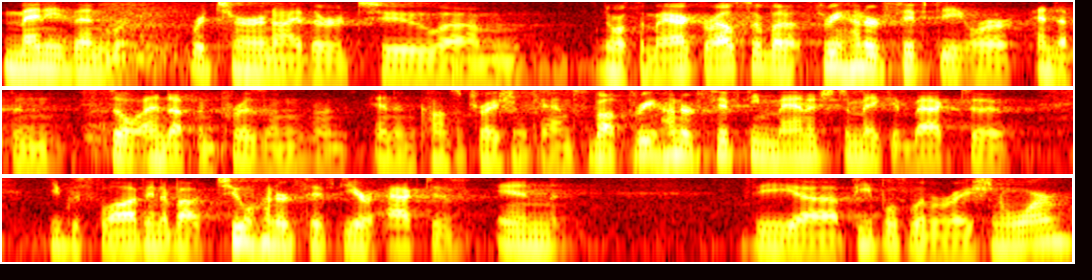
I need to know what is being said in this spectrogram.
Many then re return either to um, North America or also about 350 or end up in, still end up in prison and in concentration camps. About 350 managed to make it back to Yugoslavia and about 250 are active in the uh, People's Liberation War.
